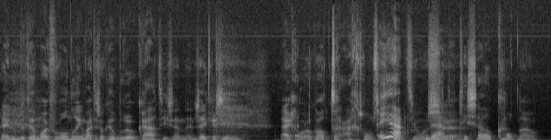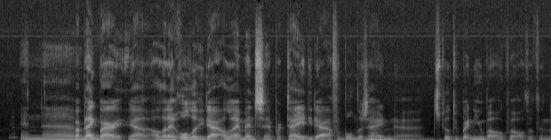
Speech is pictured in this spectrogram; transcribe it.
Ja, je noemt het heel mooi verwondering, maar het is ook heel bureaucratisch en in zekere zin eigenlijk ook wel traag soms. ja, denkt, jongens, ja, eh, dat is ook. kom op nou. En, ehm, Maar blijkbaar, ja, allerlei rollen die daar, allerlei mensen en partijen die daaraan verbonden zijn, eh, het speelt natuurlijk bij nieuwbouw ook wel altijd een.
